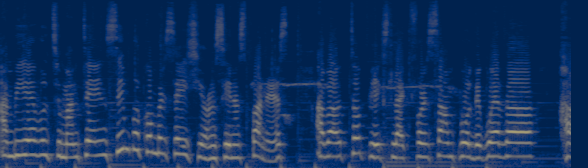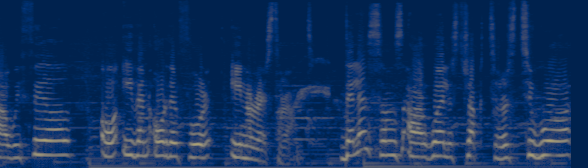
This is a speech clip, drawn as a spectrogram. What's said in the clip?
and be able to maintain simple conversations in Spanish about topics like, for example, the weather, how we feel, or even order food in a restaurant. The lessons are well structured toward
